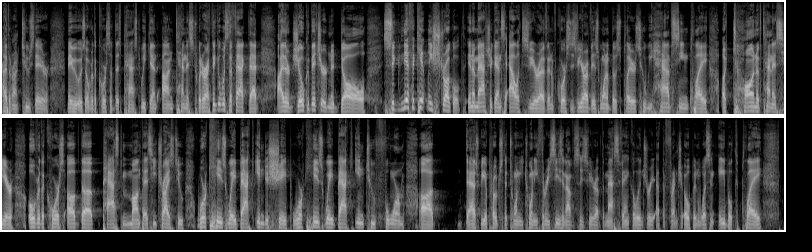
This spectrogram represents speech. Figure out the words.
either on Tuesday or maybe it was over the course of this past weekend on tennis Twitter. I think it was the fact that either Djokovic or Nadal significantly struggled in a match against Alex Zverev. And of course, Zverev is one of those players who we have seen play a ton of tennis here over the course of the past month as he tries to work his way back into shape, work his way back into form. Uh, as we approach the 2023 season, obviously Zverev, the massive ankle injury at the French Open, wasn't able to play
